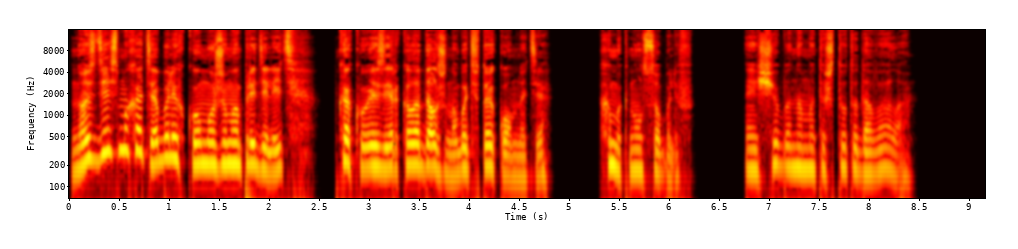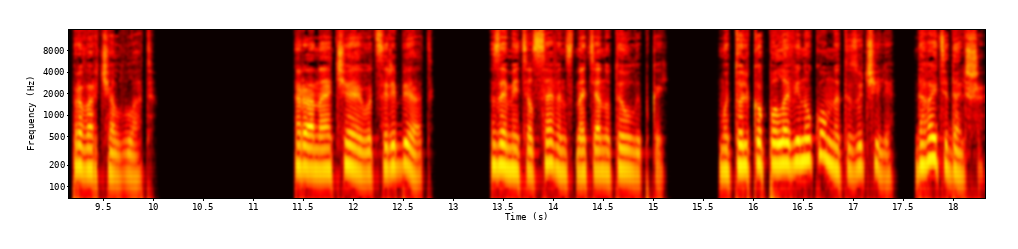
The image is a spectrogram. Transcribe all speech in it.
Но здесь мы хотя бы легко можем определить, какое зеркало должно быть в той комнате, хмыкнул Соболев. А еще бы нам это что-то давало, проворчал Влад. Рано отчаиваться, ребят, заметил Савин с натянутой улыбкой. Мы только половину комнат изучили. Давайте дальше.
